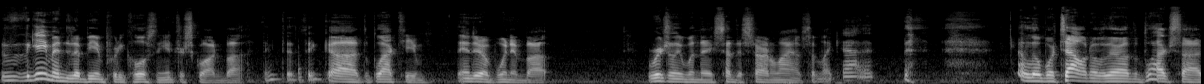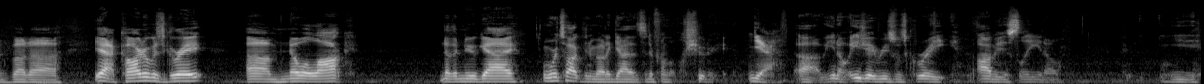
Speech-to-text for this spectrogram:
the game ended up being pretty close in the inter squad. But I think I think uh, the black team they ended up winning. But originally, when they said the starting lineups, I'm like, yeah, that, got a little more talent over there on the black side. But uh, yeah, Carter was great. Um, Noah Locke, another new guy. We're talking about a guy that's a different level shooter here. Yeah, Uh, you know, AJ Reeves was great. Obviously, you know, he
